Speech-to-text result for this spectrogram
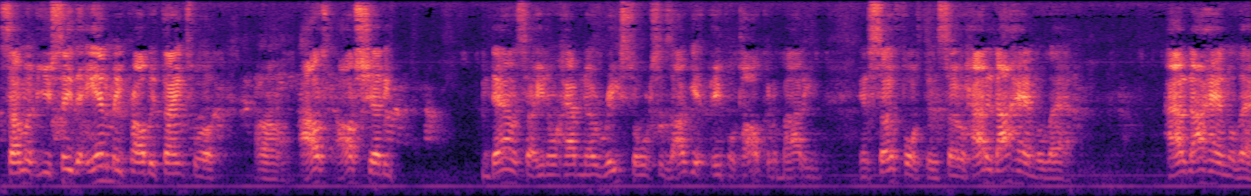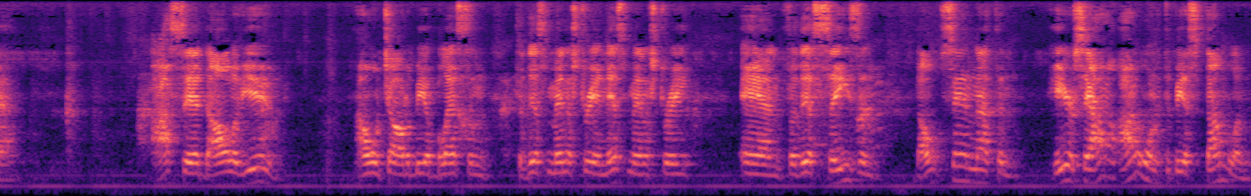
Some of you see the enemy probably thinks, well, uh, I'll, I'll shut him down so he don't have no resources. I'll get people talking about him and so forth. And so, how did I handle that? How did I handle that? I said to all of you, I want y'all to be a blessing to this ministry and this ministry. And for this season, don't send nothing here. See, I don't, I don't want it to be a stumbling.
